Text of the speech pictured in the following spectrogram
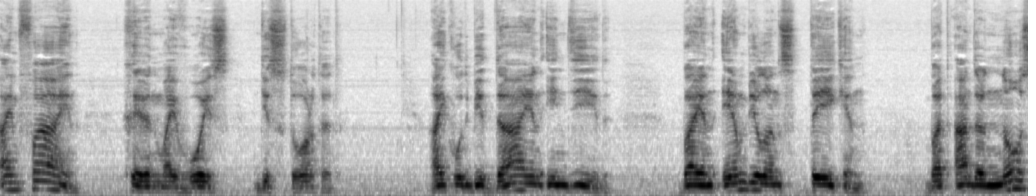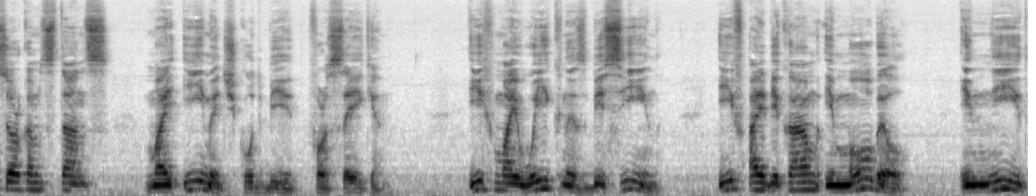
I'm fine, having my voice distorted. I could be dying indeed, by an ambulance taken, but under no circumstance my image could be forsaken. If my weakness be seen, if I become immobile, in need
